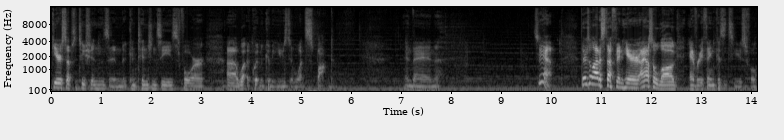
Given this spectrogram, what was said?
gear substitutions and contingencies for uh, what equipment could be used in what spot. And then, so yeah, there's a lot of stuff in here. I also log everything because it's useful.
